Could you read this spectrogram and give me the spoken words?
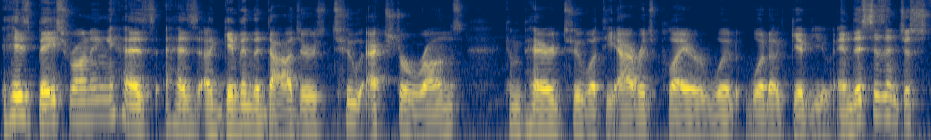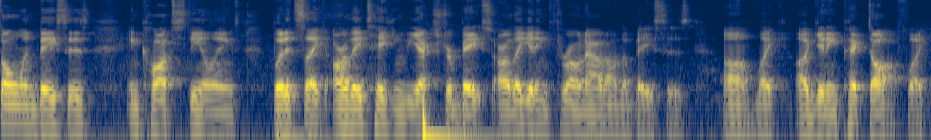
his base running has has uh, given the Dodgers two extra runs compared to what the average player would would uh, give you. And this isn't just stolen bases and caught stealings, but it's like, are they taking the extra base? Are they getting thrown out on the bases? Um, like uh, getting picked off? Like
